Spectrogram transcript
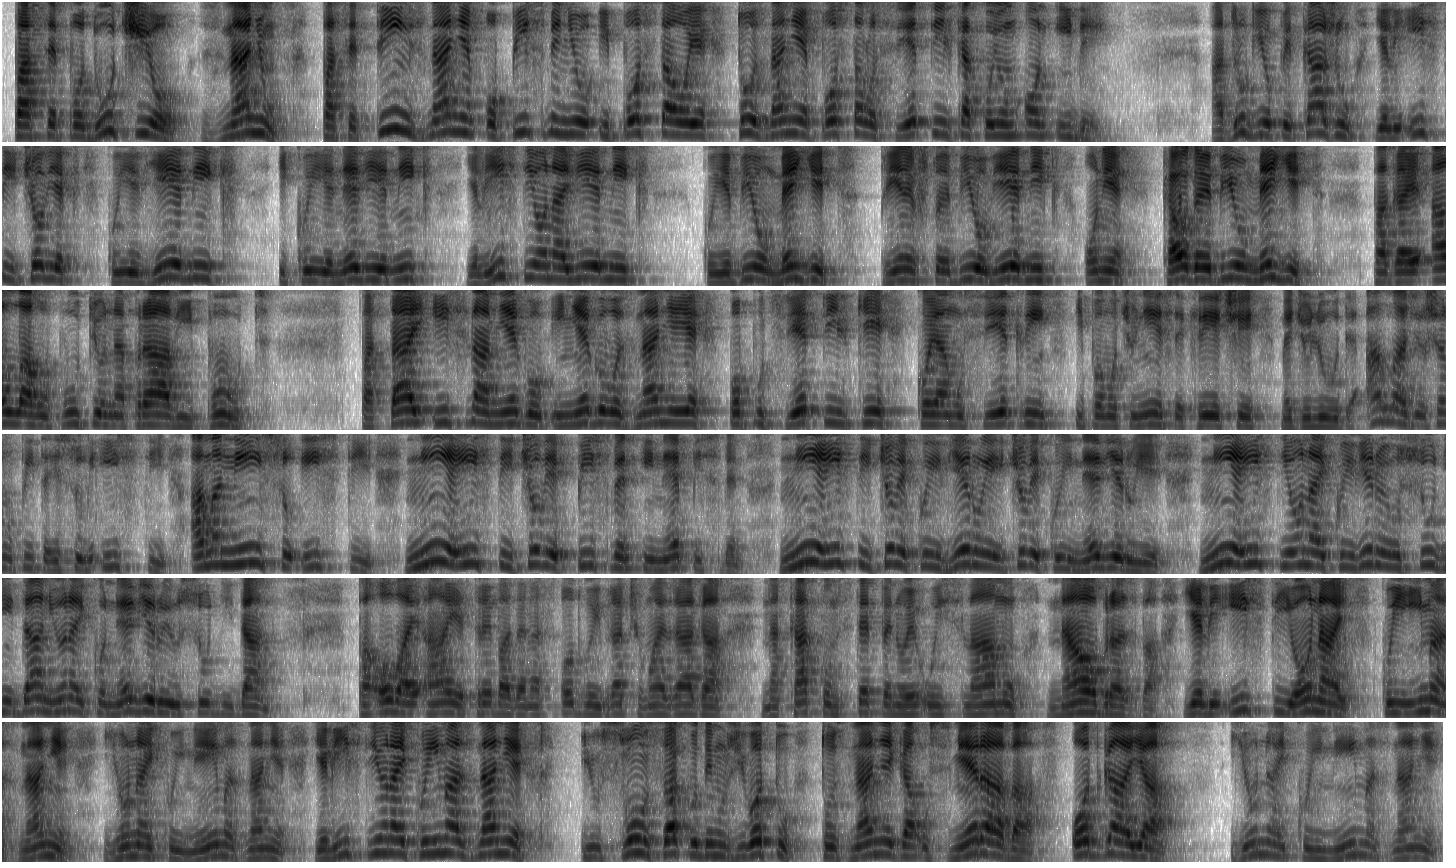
pa se podučio znanju, pa se tim znanjem opismenio i postao je, to znanje je postalo svjetiljka kojom on ide. A drugi opet kažu, je li isti čovjek koji je vjernik i koji je nevjernik, je li isti onaj vjernik koji je bio mejit prije nego što je bio vjernik, on je kao da je bio mejit, pa ga je Allah uputio na pravi put. Pa taj islam njegov i njegovo znanje je poput svjetiljke koja mu svjetli i pomoću nje se kreće među ljude. Allah Đeršanu pita jesu li isti? Ama nisu isti. Nije isti čovjek pismen i nepismen. Nije isti čovjek koji vjeruje i čovjek koji ne vjeruje. Nije isti onaj koji vjeruje u sudnji dan i onaj ko ne vjeruje u sudnji dan. Pa ovaj aje treba da nas odgoji, braćo moja draga, na kakvom stepenu je u islamu naobrazba. Je li isti onaj koji ima znanje i onaj koji nema znanje? Je li isti onaj koji ima znanje i u svom svakodnevnom životu to znanje ga usmjerava, odgaja i onaj koji nema znanje?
